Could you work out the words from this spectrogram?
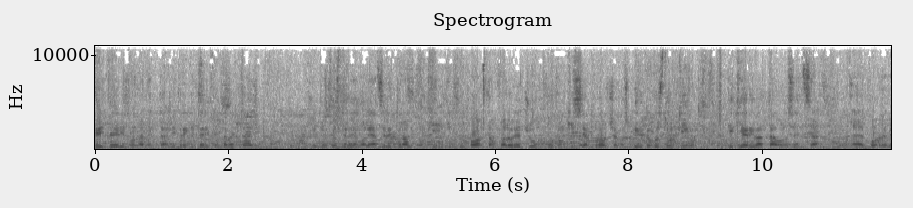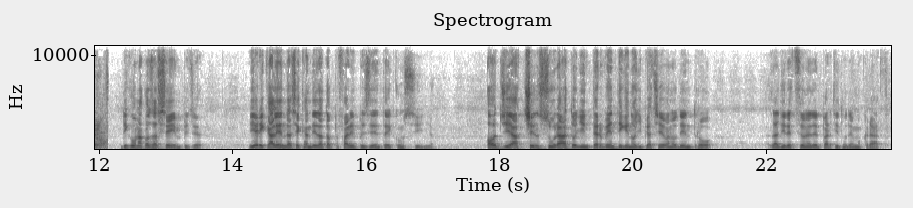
criteri fondamentali. Tre criteri fondamentali, noi costruiremo alleanze elettorali con chi porta un valore aggiunto, con chi si approccia con spirito costruttivo e chi arriva al tavolo senza eh, porre veti. Dico una cosa semplice. Ieri Calenda si è candidato a fare il Presidente del Consiglio. Oggi ha censurato gli interventi che non gli piacevano dentro la direzione del Partito Democratico.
